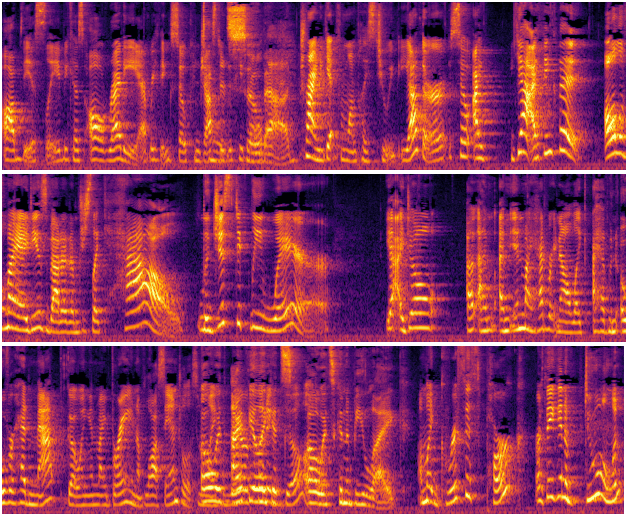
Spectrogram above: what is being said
obviously, because already everything's so congested it's with so people bad. trying to get from one place to the other. So I yeah, I think that all of my ideas about it, I'm just like, how logistically where? Yeah, I don't. I, I'm I'm in my head right now. Like I have an overhead map going in my brain of Los Angeles. And I'm Oh, like, it, I feel like it it's go? oh, it's gonna be like I'm like Griffith Park. Are they gonna do Olympics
